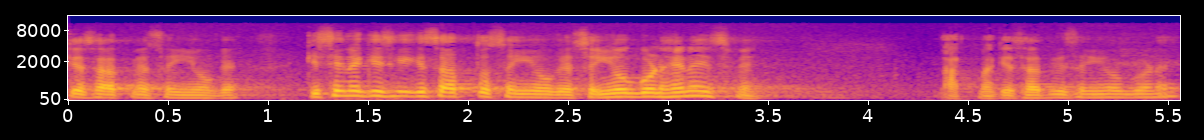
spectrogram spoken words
के साथ में संयोग है। किसी न किसी के साथ तो संयोग है। संयोग गुण है ना इसमें? आत्मा के साथ भी संयोग गुण है।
